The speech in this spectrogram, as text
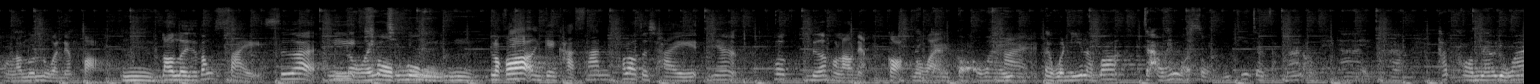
ของเราล้วนๆเนี่ยเกาะอืมเราเลยจะต้องใส่เสื้อที่น้อยโชว์ชิ้นพุงหนึ่งอืมแล้วก็กางเกงขาสั้น เพราะเราจะใช้เนี่ยพวกเนื้อของเราเนี่ยเกาะในเอาไว้การเกาะเอาไว้ใช่แต่วันนี้เราก็จะเอาให้เหมาะสมที่จะสามารถเอาไหนได้นะคะถ้าพร้อมแล้วเดี๋ยวว่า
